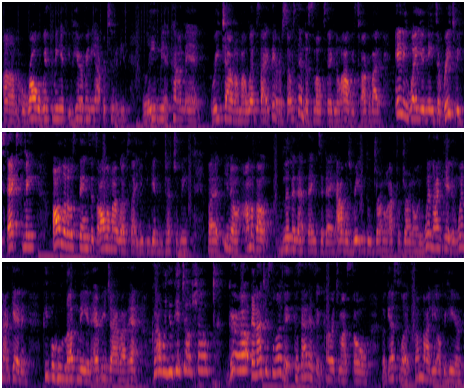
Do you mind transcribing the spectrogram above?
um, roll with me. If you hear of any opportunities, leave me a comment, reach out on my website. There, so send a smoke signal. I always talk about it. Any way you need to reach me, text me, all of those things. It's all on my website. You can get in touch with me. But, you know, I'm about living that thing today. I was reading through journal after journal, and when I get it, when I get it, people who love me in every job I've had, girl, when you get your show, girl, and I just love it because that has encouraged my soul. But guess what? Somebody over here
